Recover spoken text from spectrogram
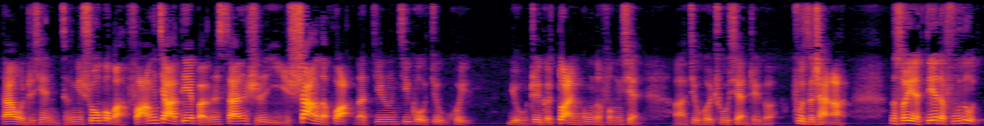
当然，我之前曾经说过嘛，房价跌百分之三十以上的话，那金融机构就会。有这个断供的风险啊，就会出现这个负资产啊，那所以呢跌的幅度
